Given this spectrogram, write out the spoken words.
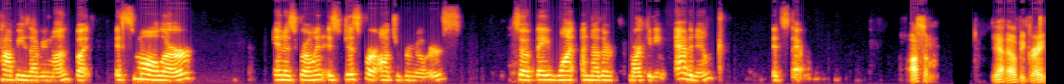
copies every month, but it's smaller. and it's growing. It's just for entrepreneurs. So if they want another marketing avenue, it's there. Awesome. Yeah, that would be great.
